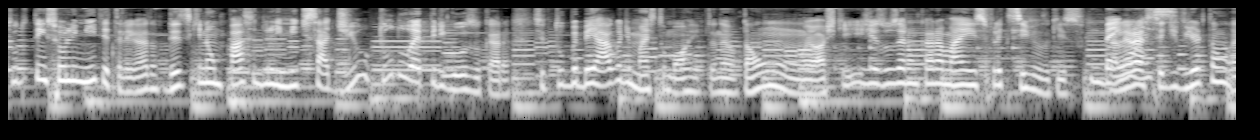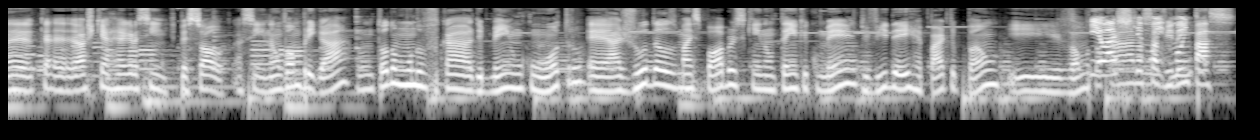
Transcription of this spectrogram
Tudo tem seu limite, tá ligado? Desde que não passe do limite sadio, tudo é perigoso, cara. Se tu beber água demais, tu morre, entendeu? Então, eu acho que Jesus era um cara mais flexível do que isso. Bem Galera, mais. se divirtam. É, eu acho que a regra, assim, pessoal, assim, não vão brigar. Vamos todo mundo ficar de bem um com o outro. É, ajuda os mais pobres, quem não tem o que comer. Divide aí, reparte o pão. E vamos E eu tocar acho a que nossa mui- vida em muito- paz.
